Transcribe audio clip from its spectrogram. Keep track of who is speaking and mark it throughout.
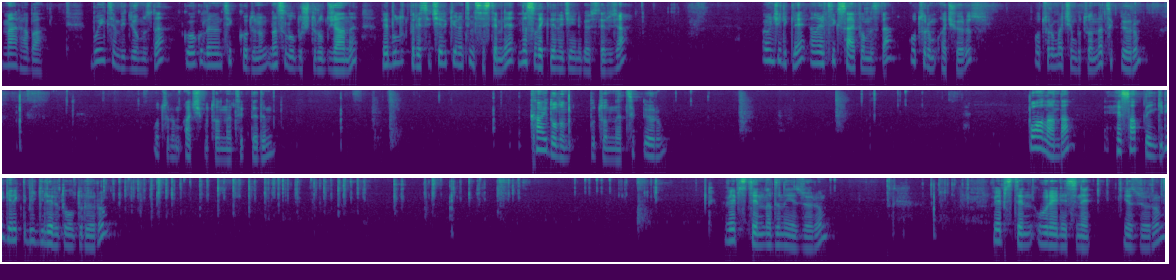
Speaker 1: Merhaba. Bu eğitim videomuzda Google Analytics kodunun nasıl oluşturulacağını ve BulletPress içerik yönetim sistemine nasıl ekleneceğini göstereceğim. Öncelikle Analytics sayfamızda oturum açıyoruz. Oturum açın butonuna tıklıyorum. Oturum aç butonuna tıkladım. Kaydolun butonuna tıklıyorum. Bu alandan hesapla ilgili gerekli bilgileri dolduruyorum. Web sitenin adını yazıyorum. Web sitenin URL'sini yazıyorum.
